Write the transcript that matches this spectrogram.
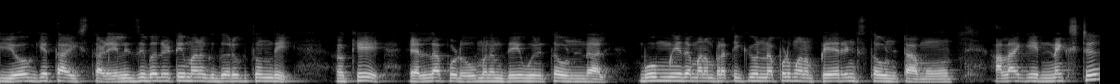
యోగ్యత ఇస్తాడు. ఎలిజిబిలిటీ మనకు దొరుకుతుంది. ఓకే? ఎల్లప్పుడూ మనం దేవునితో ఉండాలి. భూమి మీద మనం బ్రతికి ఉన్నప్పుడు మనం పేరెంట్స్తో ఉంటాము. అలాగే నెక్స్ట్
